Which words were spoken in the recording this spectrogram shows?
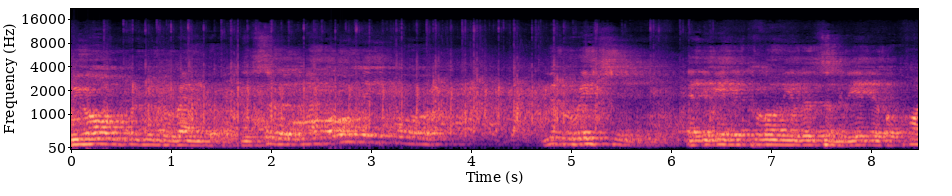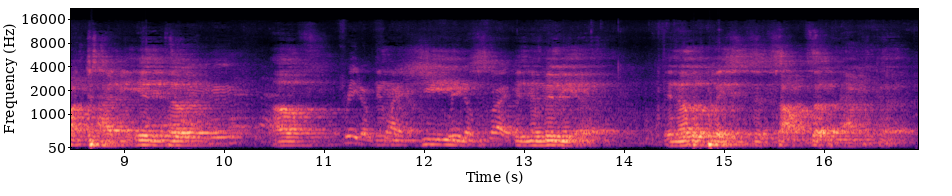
We all remember Randall. He stood not only for liberation and the end of colonialism the end of apartheid, the end of, of Freedom the regimes Freedom in Namibia and other places in South Southern Africa,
